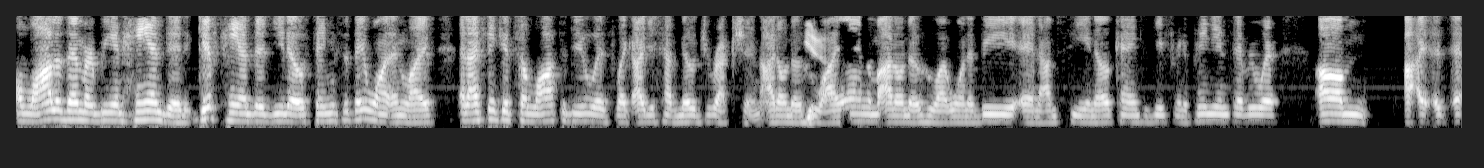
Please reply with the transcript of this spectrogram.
a lot of them are being handed, gift handed, you know, things that they want in life. And I think it's a lot to do with like I just have no direction. I don't know who Yeah. I am. I don't know who I want to be, and I'm seeing all kinds of different opinions everywhere. Um, I, I,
